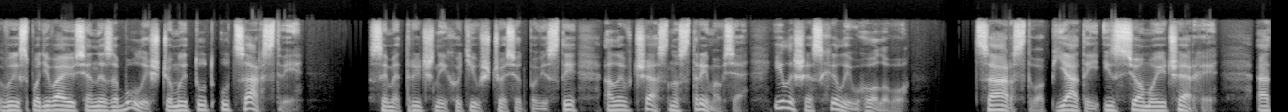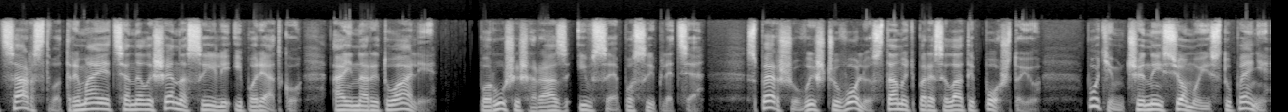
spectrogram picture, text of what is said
Ви, сподіваюся, не забули, що ми тут у царстві. Симетричний хотів щось відповісти, але вчасно стримався і лише схилив голову. Царство п'ятий із сьомої черги, а царство тримається не лише на силі і порядку, а й на ритуалі. Порушиш раз і все посипляться. Спершу вищу волю стануть пересилати поштою, потім чини сьомої ступені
